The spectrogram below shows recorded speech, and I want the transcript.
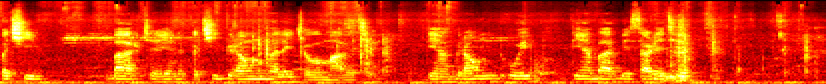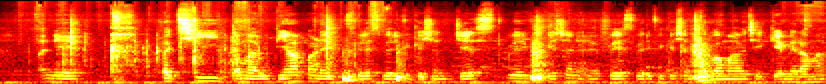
પછી બહાર જઈ અને પછી ગ્રાઉન્ડમાં લઈ જવામાં આવે છે. ત્યાં ગ્રાઉન્ડ હોય, ત્યાં બહાર બેસાડે છે. અને પછી તમારું ત્યાં પણ એક ફેસ વેરિફિકેશન, ચેસ્ટ વેરિફિકેશન અને ફેસ વેરિફિકેશન કરવામાં આવે છે, કેમેરામાં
